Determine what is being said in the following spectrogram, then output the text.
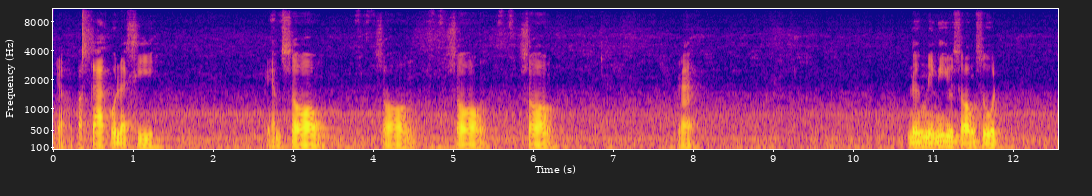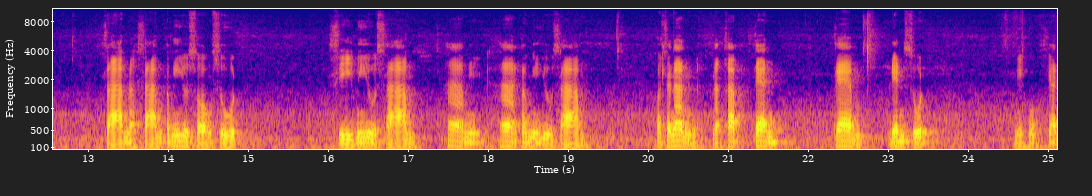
เดี๋ยวปากกาคนละสีแต้มสองสองสองสองนะ หนึ่งนี่มีอยู่สองสูตรสามล่ะสามก็มีอยู่สองสูตรสี่มีอยู่สามห้ามีห้าก็มีอยู่สามเพราะฉะนั้นนะครับแต้มแต้มเด่นสุดนี่ผมเขียน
